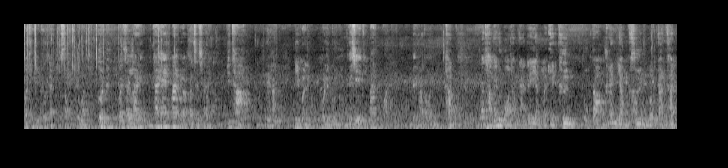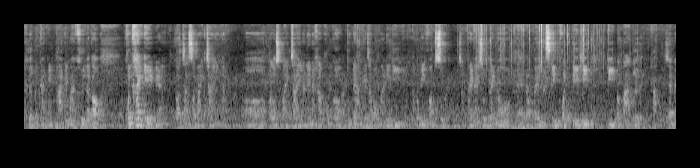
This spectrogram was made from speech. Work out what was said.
ก็จะมีโปรดักต์สองตัว ตัวหนึ่งไวท์ไลท์ถ้าแห้งมากเราก็จะใช้วิถานะครับมีโมเลโมเลกุลของ HA ที่มากกว่าเป็นต้นครับก็ทำให้คุณหมอทำงานได้อย่างละเอียดขึ้น ถูกต้องแม่นยำขึ้นลดการคลาดเคลื่อนลดการผิดพลาดได้มากขึ้น แล้วก็คนไข้เองเนี่ยก็จะสบายใจครับอ๋อ พอเราสบายใจแล้วเนี่ยนะครับ ผมก็ทุกอย่างก็จะออกมาได้ดี แล้วก็มีความสุขจากภายในสู่ภายนอกแล้วเป็นสกินคุณภาพที่ดีมากๆเลยครับ ใช่ไหม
